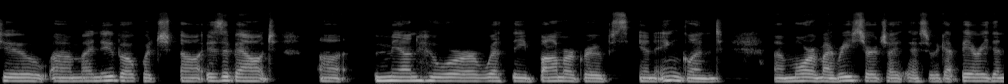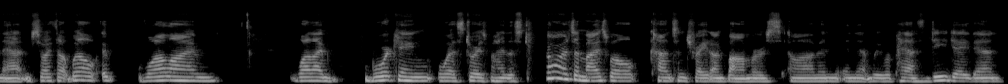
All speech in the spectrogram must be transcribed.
to um, my new book, which uh, is about uh, men who were with the bomber groups in England. Uh, more of my research, I, I, sort of got buried in that, and so I thought, well, while I'm while I'm working with stories behind the stars, I might as well concentrate on bombers. Um, and, and we were past D-Day then,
